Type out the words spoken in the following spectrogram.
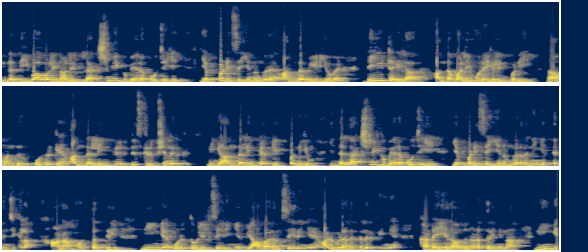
இந்த தீபாவளி நாளில் லக்ஷ்மி குபேர பூஜையை எப்படி செய்யணுங்கிற அந்த வீடியோவை டீட்டெயிலா அந்த வழிமுறைகளின்படி நான் வந்து போட்டிருக்கேன். அந்த லிங்க் டிஸ்கிரிப்ஷன்ல இருக்கு. நீங்க அந்த லிங்கை கிளிக் பண்ணியும் இந்த லக்ஷ்மி குபேர பூஜையை எப்படி செய்யணுங்கிறத நீங்க தெரிஞ்சுக்கலாம். ஆனா மொத்தத்தில் நீங்க ஒரு தொழில் செய்றீங்க வியாபாரம் செய்றீங்க அலுவலகத்துல இருக்கீங்க கடை ஏதாவது நடத்துறீங்கன்னா நீங்க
